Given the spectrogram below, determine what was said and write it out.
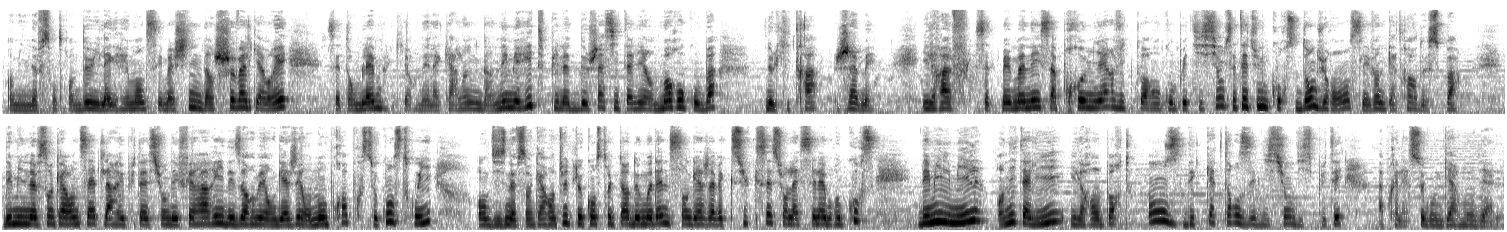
En 1932, il agrémente ses machines d'un cheval cabré. Cet emblème, qui ornait la carlingue d'un émérite pilote de chasse italien mort au combat, ne le quittera jamais. Il rafle cette même année sa première victoire en compétition. C'était une course d'endurance, les 24 heures de Spa. Dès 1947, la réputation des Ferrari, désormais engagée en nom propre, se construit. En 1948, le constructeur de Modène s'engage avec succès sur la célèbre course des 1000 milles en Italie. Il remporte 11 des 14 éditions disputées après la Seconde Guerre mondiale.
